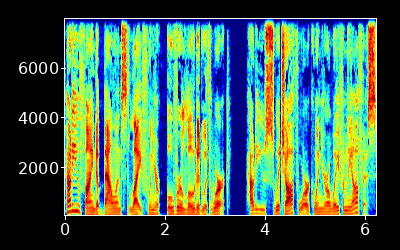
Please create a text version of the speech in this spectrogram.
How do you find a balanced life when you're overloaded with work? How do you switch off work when you're away from the office?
